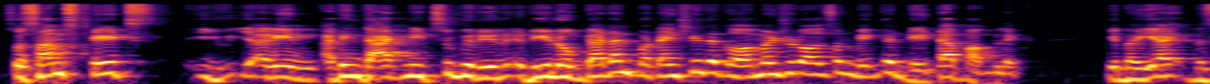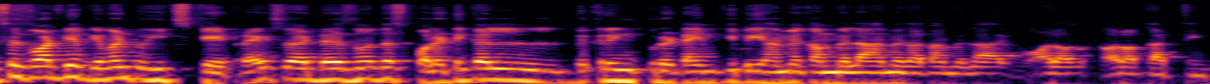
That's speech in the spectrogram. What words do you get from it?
So some states, again, I think that needs to be re- looked at, and potentially the government should also make the data public. कि भैया दिस इज व्हाट वी हैव गिवन टू ईच स्टेट राइट सो दैट देयर इज नो दिस पॉलिटिकल बिकरिंग पूरे टाइम कि भाई हमें कम मिला हमें ज्यादा मिला ऑल ऑल ऑफ दैट थिंग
